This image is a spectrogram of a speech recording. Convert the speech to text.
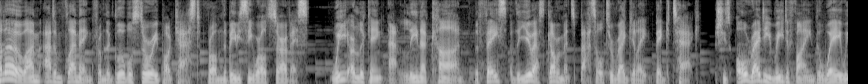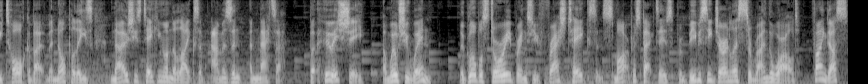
Hello, I'm Adam Fleming from the Global Story podcast from the BBC World Service. We are looking at Lina Khan, the face of the US government's battle to regulate big tech. She's already redefined the way we talk about monopolies. Now she's taking on the likes of Amazon and Meta. But who is she? And will she win? The Global Story brings you fresh takes and smart perspectives from BBC journalists around the world. Find us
